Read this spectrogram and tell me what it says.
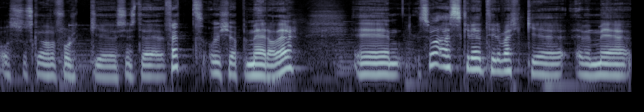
og så skal folk synes det er fett og kjøpe mer av det. så jeg skrev til verket med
